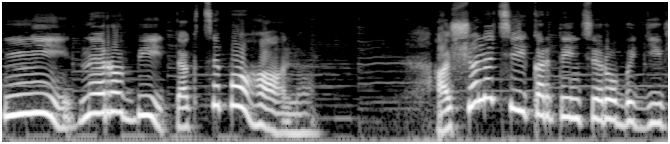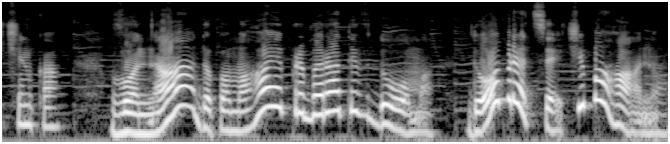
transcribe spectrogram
Ні, не робіть так, це погано. А що на цій картинці робить дівчинка? Вона допомагає прибирати вдома. Добре це чи погано?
